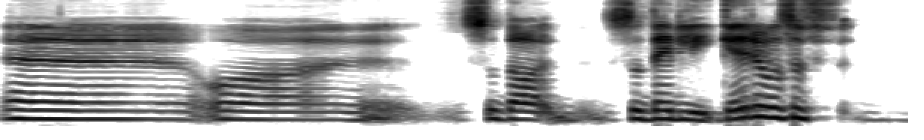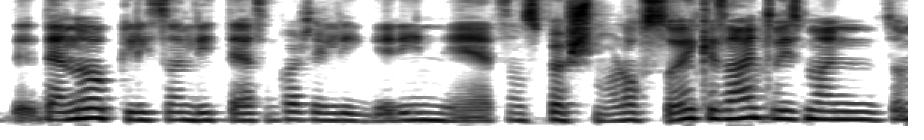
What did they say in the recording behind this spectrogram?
Eh, og, så, da, så det ligger jo så Det er nok sånn, litt det som kanskje ligger inni et sånt spørsmål også, ikke sant? Hvis man, som,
